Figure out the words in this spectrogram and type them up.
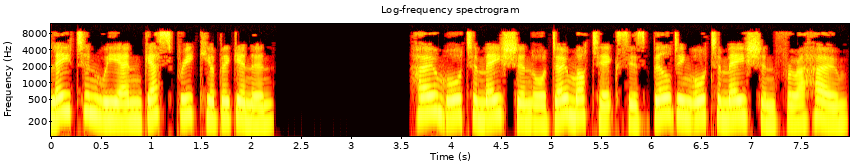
Laten we en Gespräche beginnen. Home automation or domotics is building automation for a home,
